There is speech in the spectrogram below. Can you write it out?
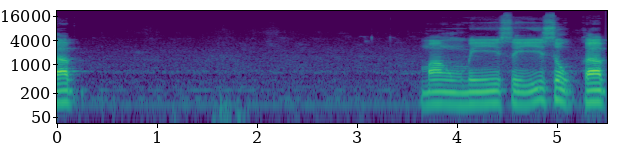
ครับ มั่งมีสีสุขครับ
